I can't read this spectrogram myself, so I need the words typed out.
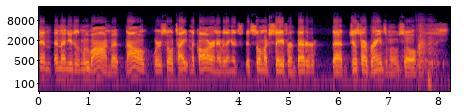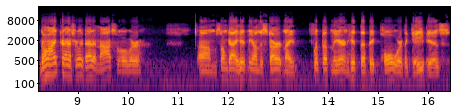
and and then you just move on. But now we're so tight in the car and everything; it's it's so much safer and better that just our brains move. So, no, I crashed really bad at Knoxville where um, some guy hit me on the start, and I flipped up in the air and hit that big pole where the gate is,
